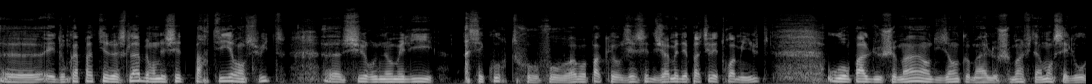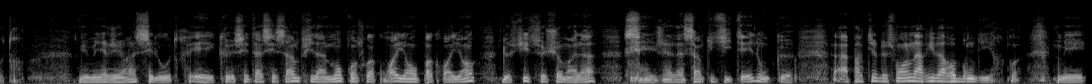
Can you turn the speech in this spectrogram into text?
et donc à partir de cela, ben, on essaie de partir ensuite sur une homélie assez courte. Faut, faut vraiment pas que j'essaie de jamais dépasser les trois minutes où on parle du chemin en disant que bah, le chemin finalement c'est l'autre d'une manière générale, c'est l'autre. Et que c'est assez simple, finalement, qu'on soit croyant ou pas croyant, de suivre ce chemin-là. C'est la, simplicité. Donc, euh, à partir de ce moment, on arrive à rebondir. Quoi. Mais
